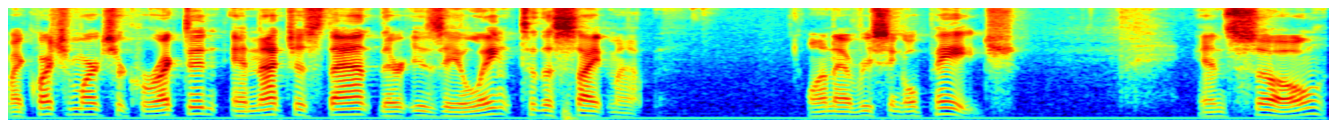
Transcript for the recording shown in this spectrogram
My question marks are corrected, and not just that, there is a link to the sitemap on every single page. And so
